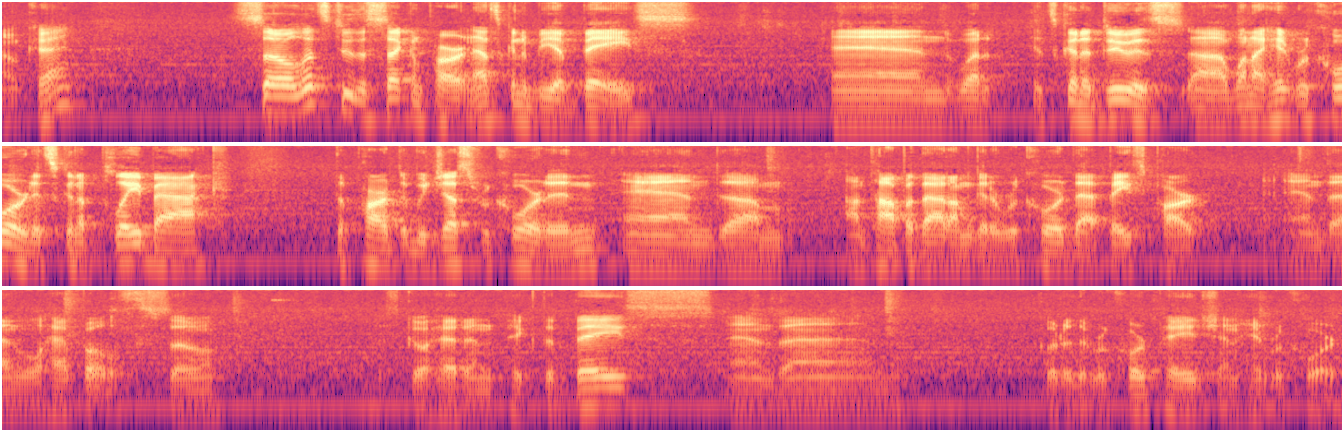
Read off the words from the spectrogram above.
Okay. So let's do the second part, and that's going to be a bass. And what it's going to do is, uh, when I hit record, it's going to play back the part that we just recorded, and um, on top of that, I'm going to record that bass part, and then we'll have both. So let's go ahead and pick the bass, and then go to the record page and hit record.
